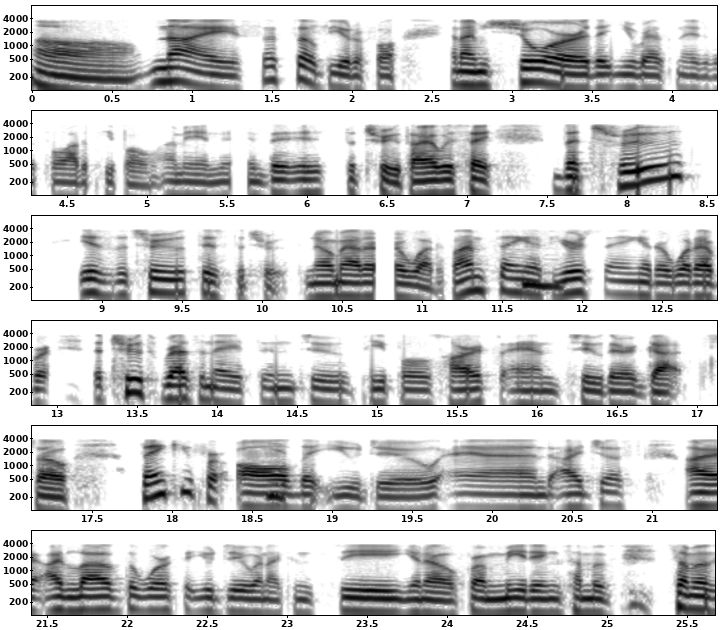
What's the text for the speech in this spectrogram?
Oh, nice. That's so beautiful. And I'm sure that you resonated with a lot of people. I mean, it's the truth. I always say the truth is the truth is the truth, no matter what. If I'm saying mm-hmm. it, if you're saying it, or whatever, the truth resonates into people's hearts and to their gut. So thank you for all that you do and i just i i love the work that you do and i can see you know from meeting some of some of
